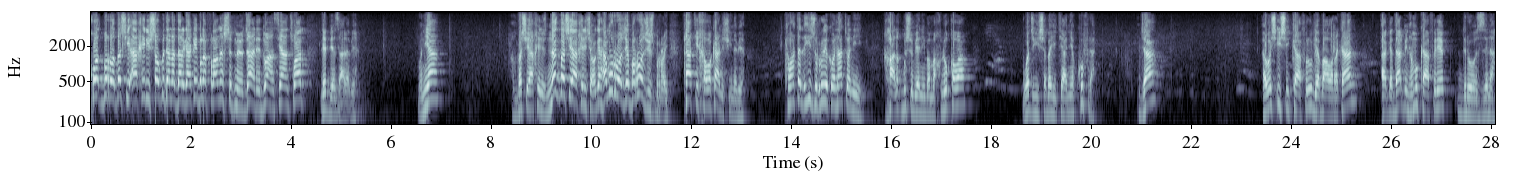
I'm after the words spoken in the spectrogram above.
خۆت بڕۆ بەشی ئاخری شەو بدە لە دەرگاکەی بڵێ فلانە شتمێ جارێ دوانسییان چوارد لێت بێزارە بێ. ونیا ئەم بەشی ئاخریش نەک بەشی ئاخریشەوە گەر هەموو ڕۆژێ بە ڕۆژیش بڕۆی کاتی خەوەکانیشی نەبێ. کەواتە لە هیچ ڕوویەکەوە ناتوانانی خاڵق بشوبێنی بە مەخلوقەوە وەجهی شەبەهی تیانە کوفرە. جا ئەوەش ئیشی کافر و بێ باوەڕەکان ئاگدار بین هەموو کافرێک درۆزنە.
